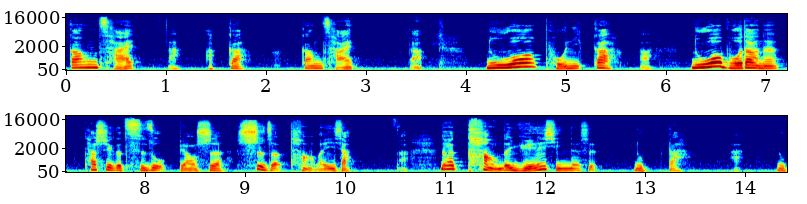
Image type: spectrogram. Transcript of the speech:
刚才啊。아까 刚才啊。누워보니까啊，누워보다呢，它是一个词组，表示试着躺了一下啊。那么躺的原型呢是누다啊，누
